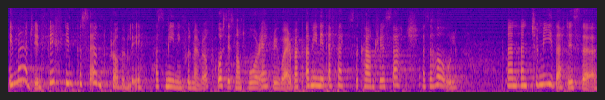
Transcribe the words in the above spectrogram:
Imagine 15% probably has meaningful memory. Of course, it's not war everywhere, but I mean, it affects the country as such, as a whole. And, and to me, that is, a,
